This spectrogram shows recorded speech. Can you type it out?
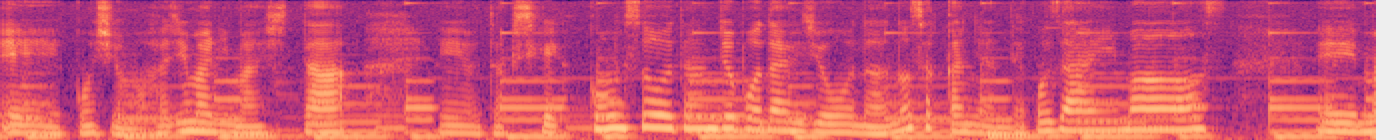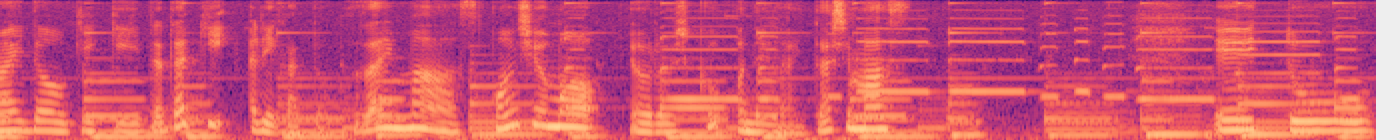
えー、今週も始まりました、えー、私結婚相談所母大女オーナーのさかにゃんでございます、えー、毎度お聞きいただきありがとうございます。今週もよろしくお願いいたします。えっ、と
